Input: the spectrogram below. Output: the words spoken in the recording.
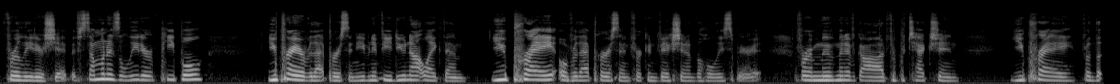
for leadership. If someone is a leader of people, you pray over that person, even if you do not like them. You pray over that person for conviction of the Holy Spirit, for a movement of God, for protection. You pray for the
